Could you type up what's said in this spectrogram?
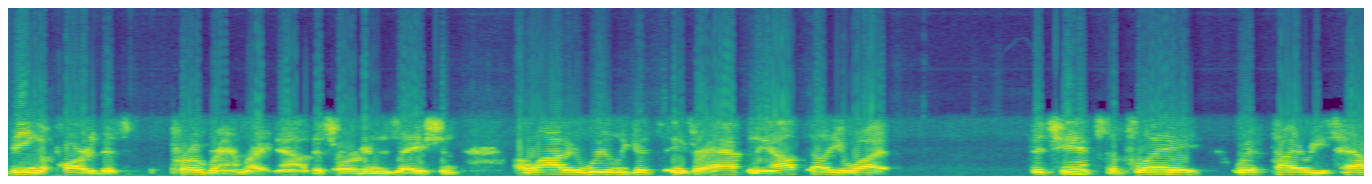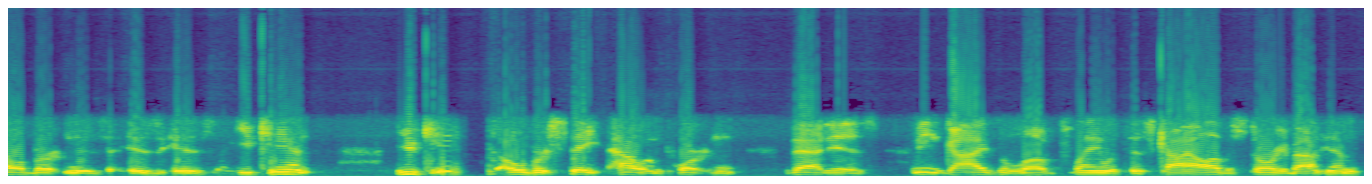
being a part of this program right now, this organization. A lot of really good things are happening. I'll tell you what, the chance to play with Tyrese Halliburton is is is you can't you can't overstate how important that is. I mean, guys love playing with this guy. I'll have a story about him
